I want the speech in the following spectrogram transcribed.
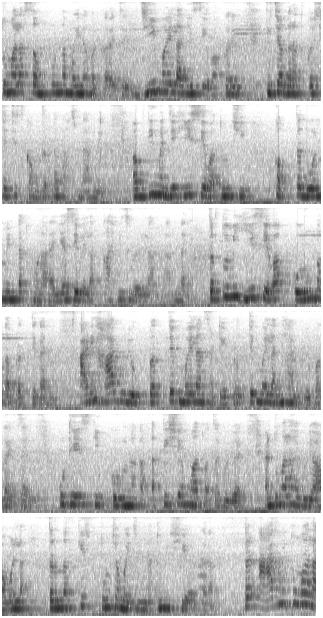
तुम्हाला संपूर्ण महिनाभर करायचं आहे. जी महिला ही सेवा करेल तिच्या घरात कशाचीच कमतरता भासणार नाही. अगदी म्हणजे ही सेवा तुमची फक्त दोन मिनिटात होणार आहे. या सेवेला काहीच वेळ लागणार नाही. तर तुम्ही ही सेवा करून बघा प्रत्येकाने. आणि हा व्हिडिओ प्रत्येक महिलांसाठी प्रत्येक महिलांनी हा व्हिडिओ बघायचा आहे. कुठेही स्किप करू नका. अतिशय महत्त्वाचा व्हिडिओ आहे. आणि तुम्हाला हा व्हिडिओ आवडला तर नक्कीच तुमच्या मैत्रिणींना तुम्ही शेअर करा. तर आज मी तुम्हाला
